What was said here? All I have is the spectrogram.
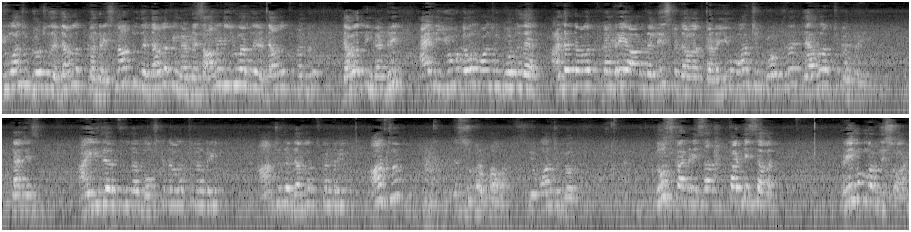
You want to go to the developed countries, not to the developing countries. Already you are the developed country, developing country, and you don't want to go to the underdeveloped country or the least developed country. You want to go to the developed country. That is either to the most developed country, or to the developed country, or to the superpower. You want to go. Those countries are 37. Remember this one.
